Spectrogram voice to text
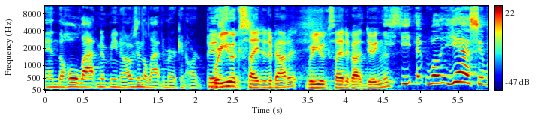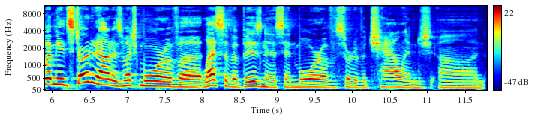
and the whole Latin. You know, I was in the Latin American art business. Were you excited about it? Were you excited about doing this? Well, yes. It, I mean, it started out as much more of a less of a business and more of sort of a challenge on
